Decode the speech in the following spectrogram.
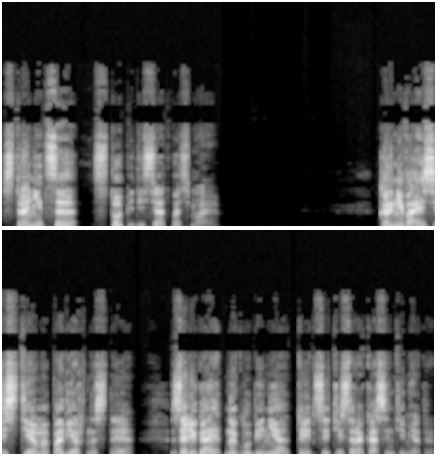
Страница 158. Корневая система поверхностная, залегает на глубине 30-40 см.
